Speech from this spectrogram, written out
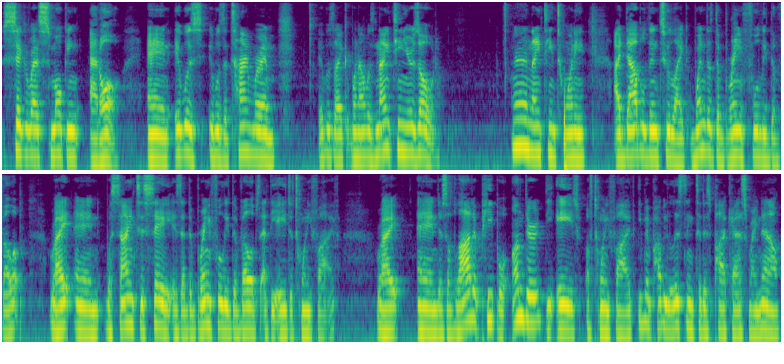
cigarettes, smoking at all. And it was it was a time when it was like when I was 19 years old, eh, 19, 20, I dabbled into like when does the brain fully develop, right? And what scientists say is that the brain fully develops at the age of 25 right? And there's a lot of people under the age of 25, even probably listening to this podcast right now,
